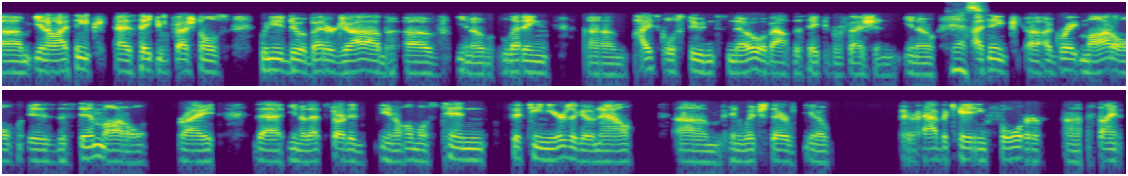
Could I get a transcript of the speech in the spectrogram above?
Um, you know, I think as safety professionals, we need to do a better job of, you know, letting um, high school students know about the safety profession. You know, yes. I think uh, a great model is the STEM model, right? That, you know, that started, you know, almost 10, 15 years ago now, um, in which they're, you know, they're advocating for uh, science,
